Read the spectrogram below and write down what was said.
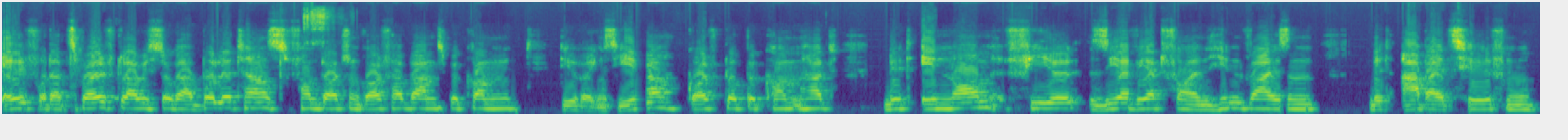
elf oder zwölf, glaube ich, sogar Bulletins vom Deutschen Golfverband bekommen, die übrigens jeder Golfclub bekommen hat, mit enorm viel sehr wertvollen Hinweisen, mit Arbeitshilfen.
